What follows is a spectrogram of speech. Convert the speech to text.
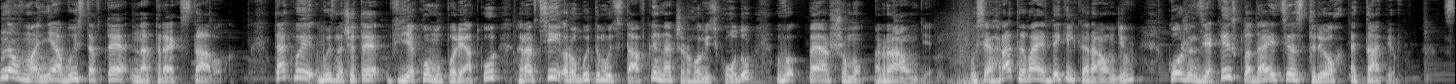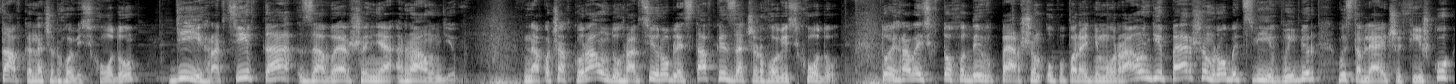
навмання виставте на трек ставок. Так ви визначите, в якому порядку гравці робитимуть ставки на черговість ходу в першому раунді. Уся гра триває декілька раундів, кожен з яких складається з трьох етапів: ставка на черговість ходу, дії гравців та завершення раундів. На початку раунду гравці роблять ставки за черговість ходу. Той гравець, хто ходив першим у попередньому раунді, першим робить свій вибір, виставляючи фішку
